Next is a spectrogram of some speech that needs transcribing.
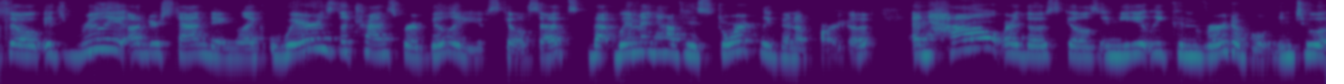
so it's really understanding like where is the transferability of skill sets that women have historically been a part of and how are those skills immediately convertible into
